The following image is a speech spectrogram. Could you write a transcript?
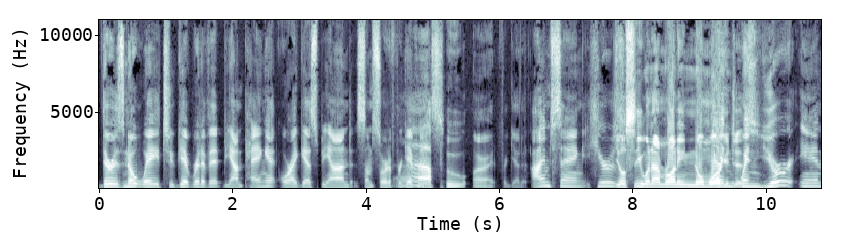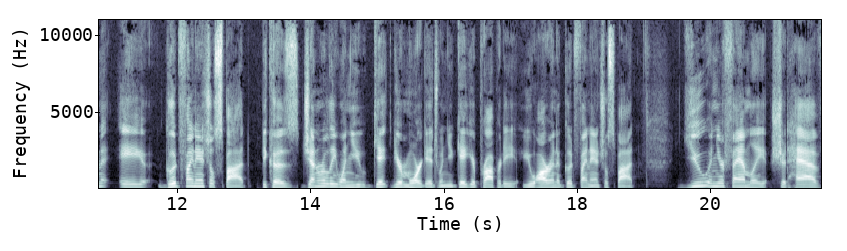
there is no way to get rid of it beyond paying it or I guess beyond some sort of forgiveness. Ah, poo. All right, forget it. I'm saying here's You'll see when I'm running. No mortgages. when, when you're in a good financial spot, because generally when you get your mortgage, when you get your property, you are in a good financial spot. You and your family should have,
